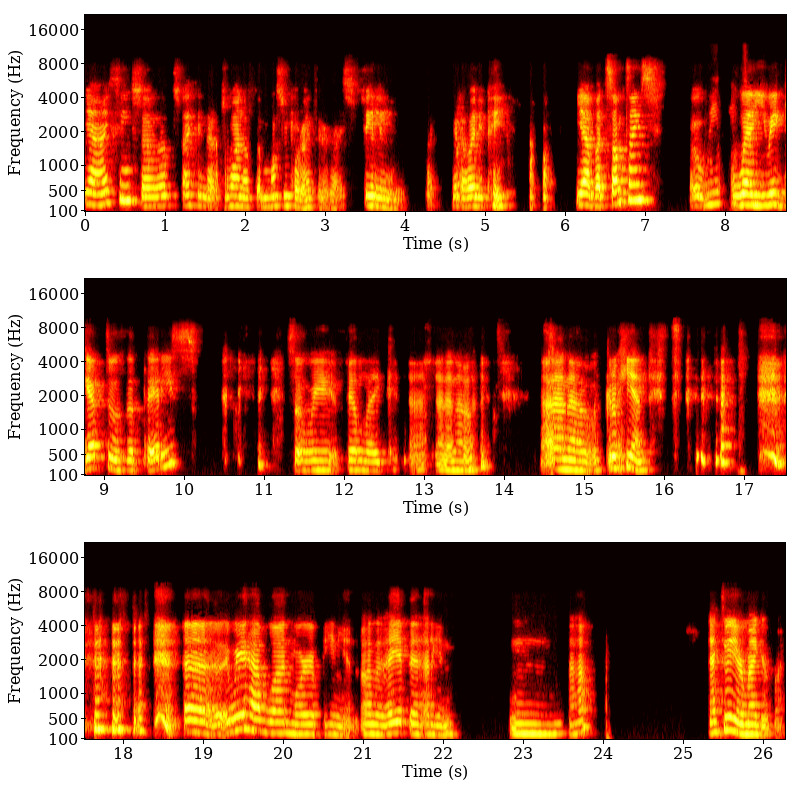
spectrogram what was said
Yeah, I think so. That's I think that's one of the most important things, right? is Feeling like without any pain. Yeah, but sometimes uh, when we get to the 30s, so we feel like uh, I don't know, I don't know, crujientes. uh, we have one more opinion. Oh, no, ahí está alguien. Mm, ajá. Activate your microphone.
